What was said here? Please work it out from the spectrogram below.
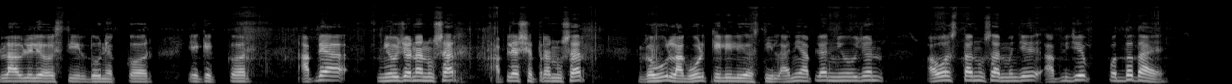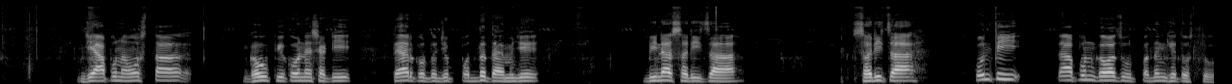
लावलेले असतील दोन एकर एक एकर. आपल्या नियोजनानुसार आपल्या क्षेत्रानुसार गहू लागवड केलेली असतील आणि आपल्या नियोजन अवस्थानुसार म्हणजे आपली जे पद्धत आहे जे आपण अवस्था गहू पिकवण्यासाठी तयार करतो जे पद्धत आहे म्हणजे बिना सरीचा सरीचा कोणतीही तर आपण गव्हाचं उत्पादन घेत असतो.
